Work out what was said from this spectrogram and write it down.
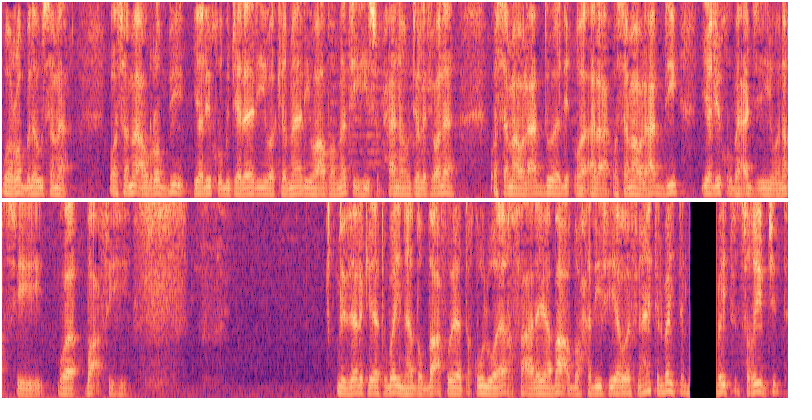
والرب له سماع. وسماع الرب يليق بجلاله وكماله وعظمته سبحانه جل في علاه. وسماع العبد وسماع العبد يليق بعجزه ونقصه وضعفه. لذلك هي تبين هذا الضعف وهي تقول ويخفى علي بعض حديثها وهي في نهاية البيت. البيت صغير جدا.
